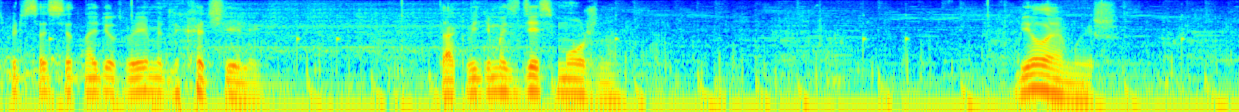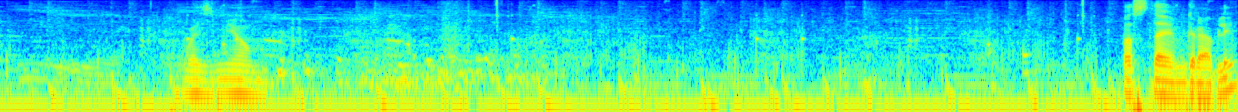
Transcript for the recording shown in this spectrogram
Теперь сосед найдет время для качелей. Так, видимо, здесь можно. Белая мышь. Возьмем Поставим грабли.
